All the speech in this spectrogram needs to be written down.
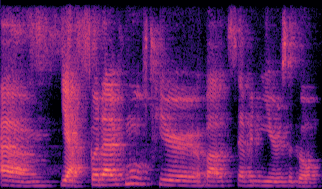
um, yeah, but I've moved here about seven years ago.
